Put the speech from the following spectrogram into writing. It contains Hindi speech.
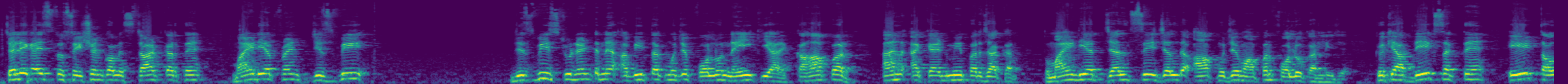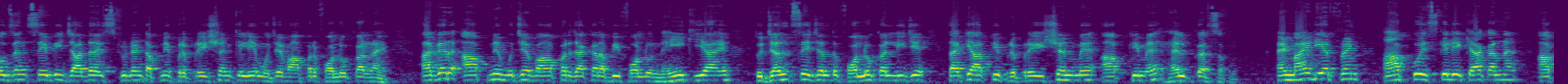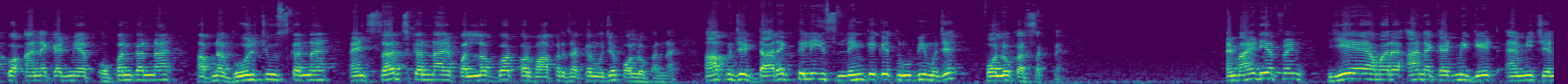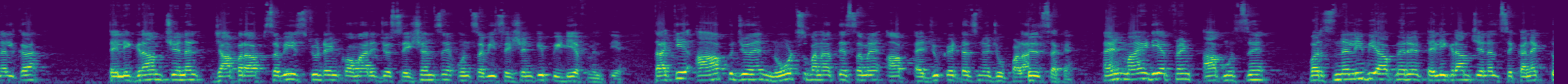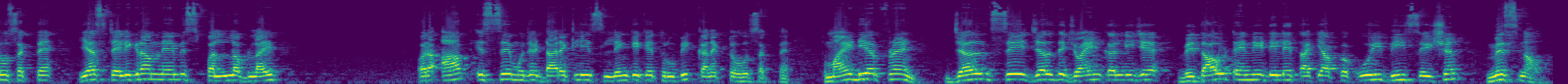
चलिए गाइस तो सेशन को हम स्टार्ट करते हैं। माय डियर फ्रेंड जिस भी जिस भी स्टूडेंट ने अभी तक मुझे फॉलो नहीं किया है, कहाँ पर? अन अकेडमी पर जाकर। तो माय डियर जल्द से जल्द आप मुझे वहाँ पर फॉलो कर लीजिए। क्योंकि आप देख सकते हैं 8000 से भी ज़्यादा स्टूडेंट अपने प्रिपरेशन के लिए मुझे वहाँ पर फॉलो कर रहे हैं। अगर आपने मुझे वहाँ पर जाकर अभी फॉलो नहीं किया है तो जल्द से जल्द फॉलो कर लीजिए, ताकि आपकी प्रिपरेशन में आपकी मैं हेल्प कर सकूँ। एंड माय डियर फ्रेंड आपको इसके लिए क्या करना है? आपको अन अकेडमी ऐप ओपन करना है, अपना गोल चूज़ करना है एंड सर्च करना है पल्लव गौर, और वहाँ पर जाकर मुझे फॉलो करना है। आप मुझे डायरेक्टली इस लिंक के थ्रू भी मुझे फॉलो कर सकते हैं। एंड माय डियर फ्रेंड ये है हमारा Unacademy GATE M channel का टेलीग्राम चैनल जहाँ पर आप सभी स्टूडेंट को हमारे जो सेशन है, उन सभी सेशन की पीडीएफ मिलती है। ताकि आप जो है नोट्स बनाते समय आप एजुकेटर्स ने जो पढ़ा मिल सके। एंड माय डियर फ्रेंड आप मुझसे पर्सनली भी आप मेरे टेलीग्राम चैनल से कनेक्ट हो सकते हैं। Yes Telegram name is Pallav live और आप इससे मुझे डायरेक्टली इस लिंक के थ्रू भी कनेक्ट हो सकते हैं। तो माय डियर फ्रेंड जल्द से जल्द ज्वाइन कर लीजिए विदाउट एनी डिले ताकि आपका कोई भी सेशन मिस ना हो।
